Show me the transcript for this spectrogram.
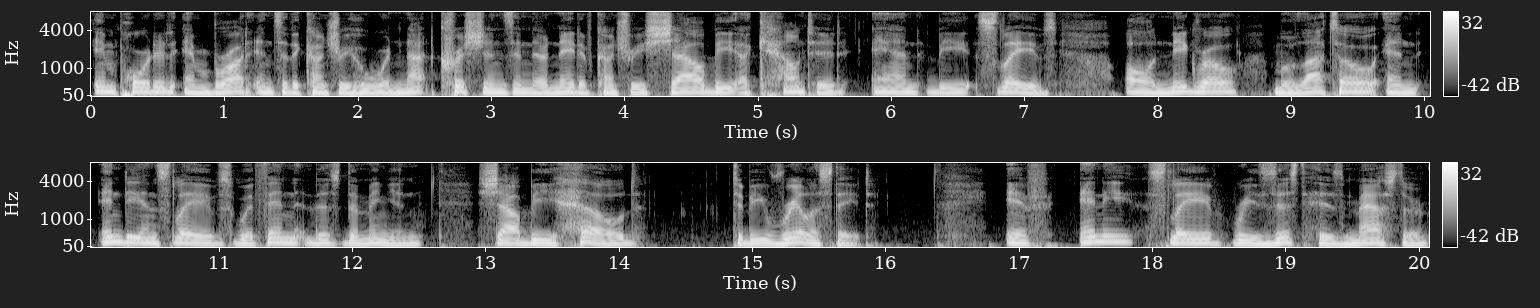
imported and brought into the country who were not Christians in their native country shall be accounted and be slaves. All Negro, mulatto, and Indian slaves within this dominion shall be held to be real estate if any slave resist his master,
